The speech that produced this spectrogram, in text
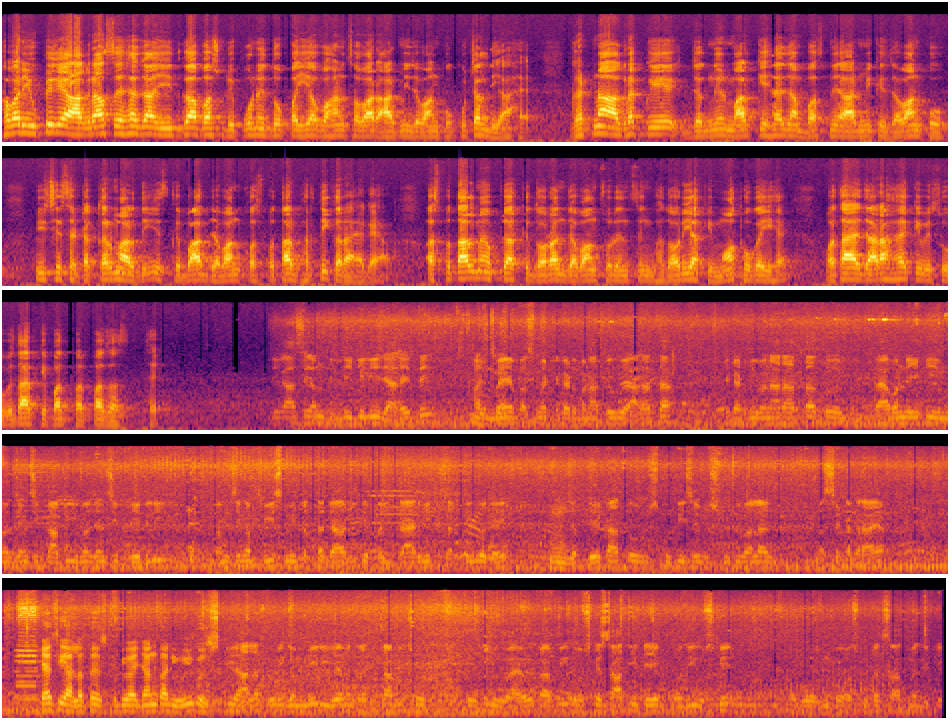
खबर यूपी के आगरा से है, जहाँ ईदगाह बस डिपो ने दो पहिया वाहन सवार आर्मी जवान को कुचल दिया है। घटना आगरा के जगनेर मार्ग की है, जहाँ बस ने आर्मी के जवान को पीछे से टक्कर मार दी। इसके बाद जवान को अस्पताल भर्ती कराया गया। अस्पताल में उपचार के दौरान जवान सुरेंद्र सिंह भदौरिया की मौत हो गई है। बताया जा रहा है कि वे सूबेदार के पद पर पदस्थ थे। से हम दिल्ली के लिए जा रहे थे। तो अच्छा। मैं बस में टिकट बनाते हुए आ रहा था टिकट भी बना रहा था तो ड्राइवर ने की इमरजेंसी काफ़ी इमरजेंसी ब्रेक ली। कम से कम 20 मीटर तक गाड़ी के टायर भी खिसकते हुए गए। हम्म। जब देखा तो स्कूटी से स्कूटी वाला बस से टकराया। कैसी हालत है स्कूटी वाली? जानकारी हुई कुछ? उसकी हालत थोड़ी गंभीर ही है मतलब काफ़ी चोट चोटिल हुआ है वो काफ़ी। उसके साथ ही थे एक फौजी उसके और वो उनको हॉस्पिटल साथ में लेके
